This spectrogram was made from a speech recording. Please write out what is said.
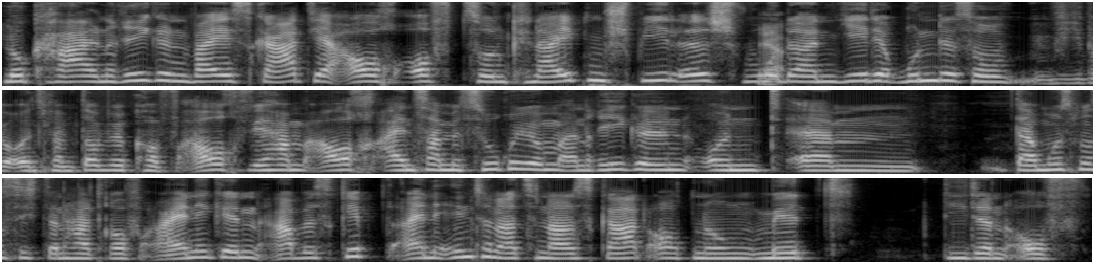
lokalen Regeln, weil Skat ja auch oft so ein Kneipenspiel ist, wo Ja. dann jede Runde so, wie bei uns beim Doppelkopf auch, wir haben auch ein Sammelsurium an Regeln und ähm, da muss man sich dann halt drauf einigen, aber es gibt eine internationale Skatordnung mit, die dann auf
